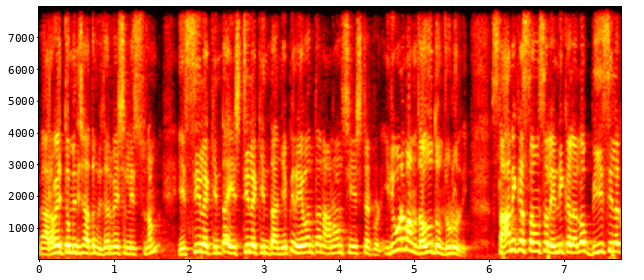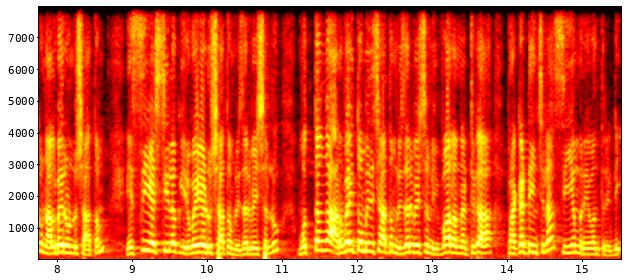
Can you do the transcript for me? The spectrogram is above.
మేము అరవై తొమ్మిది శాతం రిజర్వేషన్లు ఇస్తున్నాం. ఎస్సీలకింత ఎస్టీలకింత అని చెప్పి రేవంత్ అని అనౌన్స్ చేసేటటువంటి ఇది కూడా మనం చదువుతాం చూడుర్రి. స్థానిక సంస్థల ఎన్నికలలో బీసీలకు నలభై రెండు శాతం ఎస్సీ ఎస్టీలకు ఇరవై ఏడు శాతం రిజర్వేషన్లు మొత్తంగా అరవై తొమ్మిది శాతం రిజర్వేషన్లు ఇవ్వాలన్నట్టుగా ప్రకటించిన సీఎం రేవంత్ రెడ్డి.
